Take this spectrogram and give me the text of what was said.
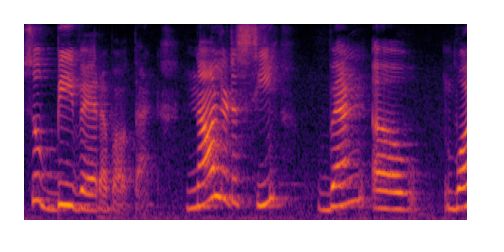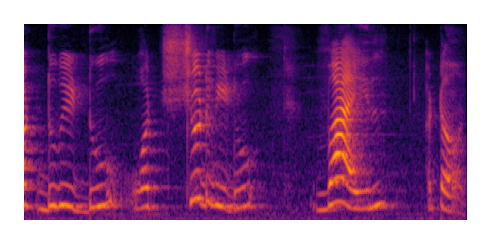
So beware about that. Now let us see when uh, what do we do, what should we do while a turn.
